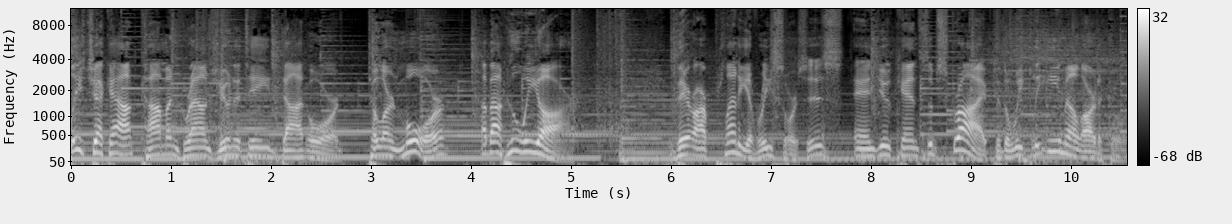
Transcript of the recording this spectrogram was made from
Please check out commongroundsunity.org to learn more about who we are. There are plenty of resources, and you can subscribe to the weekly email articles,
